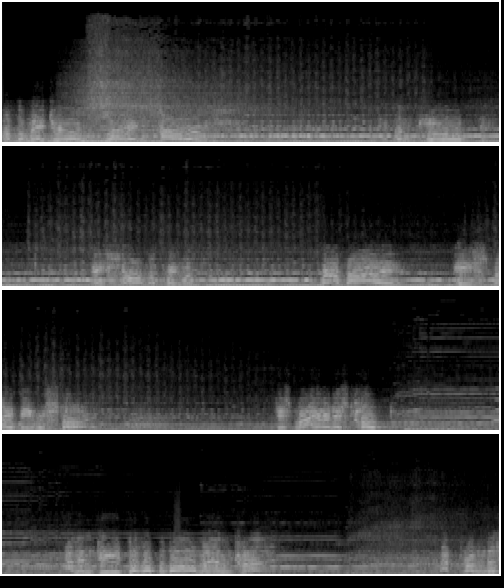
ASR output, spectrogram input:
Of the major warring powers to conclude a solemn agreement whereby peace may be restored. It is my earnest hope, and indeed the hope of all mankind, that from this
